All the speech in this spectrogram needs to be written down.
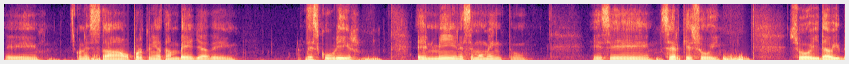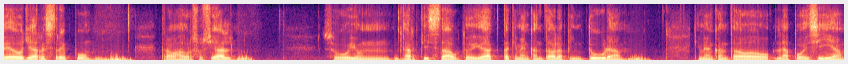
eh, con esta oportunidad tan bella de descubrir en mí en este momento ese ser que soy. Soy David Bedoya Restrepo, trabajador social. Soy un artista autodidacta que me ha encantado la pintura, que me ha encantado la poesía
